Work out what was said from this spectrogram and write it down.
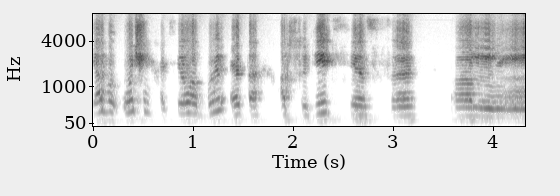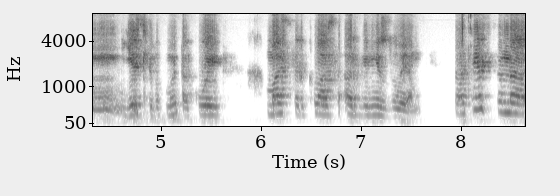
я бы очень хотела бы это обсудить с, э, если вот мы такой мастер-класс организуем. Соответственно,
